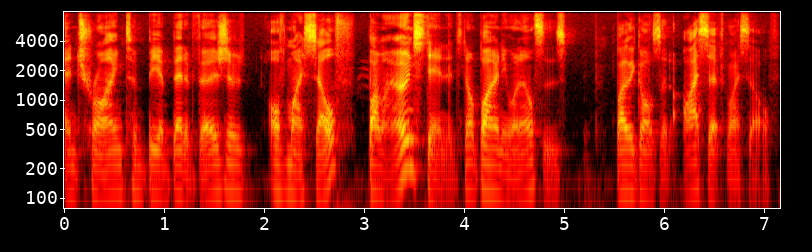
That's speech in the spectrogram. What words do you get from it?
and trying to be a better version of myself by my own standards, not by anyone else's, by the goals that I set for myself,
